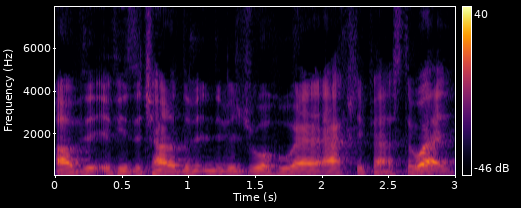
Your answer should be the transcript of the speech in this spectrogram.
of the if he's the child of the individual who actually passed away,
